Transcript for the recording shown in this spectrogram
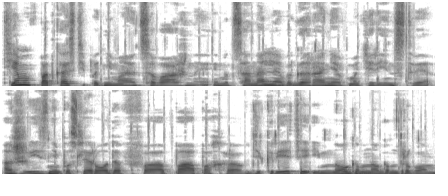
Темы в подкасте поднимаются важные. Эмоциональное выгорание в материнстве, о жизни после родов, о папах в декрете и много-многом другом.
